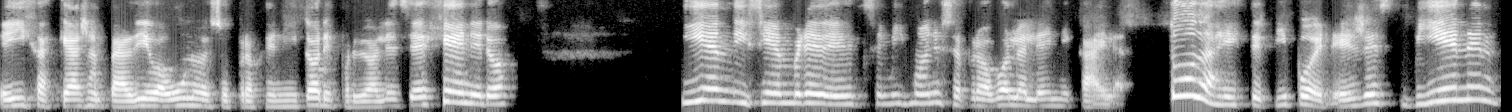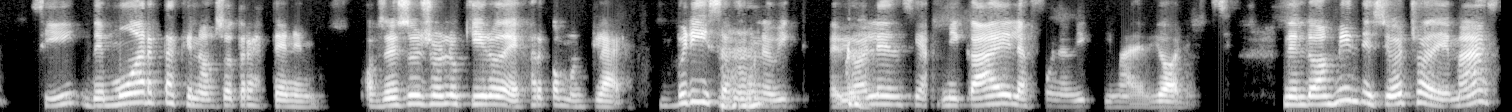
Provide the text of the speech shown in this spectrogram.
e hijas que hayan perdido a uno de sus progenitores por violencia de género. Y en diciembre de ese mismo año se aprobó la ley Micaela. Todas este tipo de leyes vienen ¿sí? de muertas que nosotras tenemos. O sea, eso yo lo quiero dejar como en claro. Brisa fue una víctima de violencia, Micaela fue una víctima de violencia. En el 2018, además,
